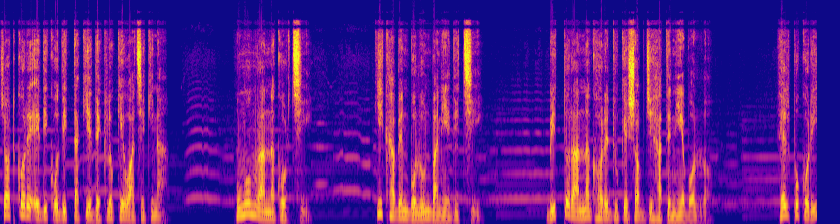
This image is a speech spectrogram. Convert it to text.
চট করে এদিক ওদিক তাকিয়ে দেখল কেউ আছে কিনা। হুমম, রান্না করছি। কি খাবেন বলুন, বানিয়ে দিচ্ছি। বৃত্ত রান্নাঘরে ঢুকে সবজি হাতে নিয়ে বলল হেল্প করি।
